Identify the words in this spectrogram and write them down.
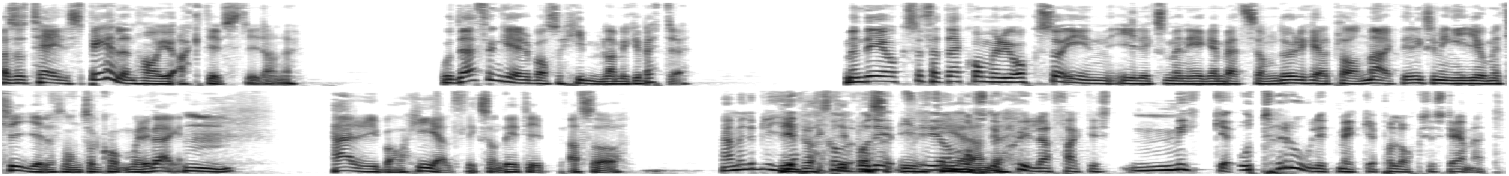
alltså Tales-spelen har ju aktivt stridande. Och där fungerar det bara så himla mycket bättre. Men det är också för att där kommer du också in i liksom en egen bettzone. Då är det helt planmark. Det är liksom ingen geometri eller sånt som kommer i vägen. Mm. Här är det ju bara helt liksom, det är typ, alltså. Nej men det blir jättekonstigt. jag måste skylla faktiskt mycket, otroligt mycket på locksystemet.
